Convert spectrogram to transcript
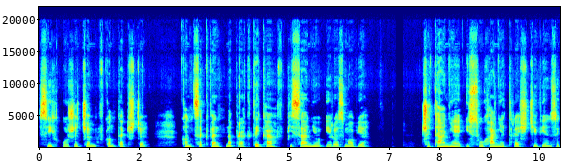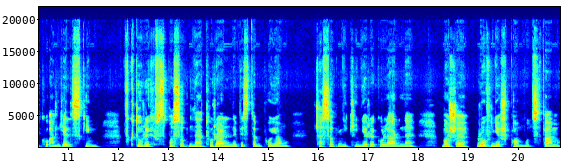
z ich użyciem w kontekście. Konsekwentna praktyka w pisaniu i rozmowie. Czytanie i słuchanie treści w języku angielskim, w których w sposób naturalny występują czasowniki nieregularne, może również pomóc Wam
